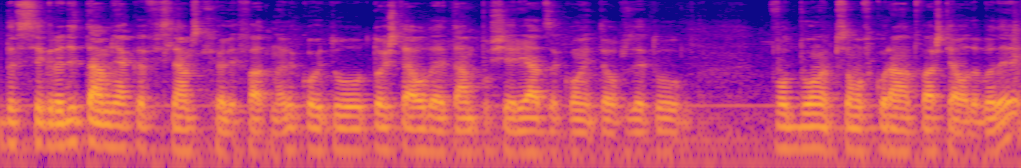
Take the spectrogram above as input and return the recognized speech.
да се гради там някакъв ислямски халифат, нали, който той ще да е там по шериат законите, общо дето каквото било написано в Корана, това ще да бъде.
